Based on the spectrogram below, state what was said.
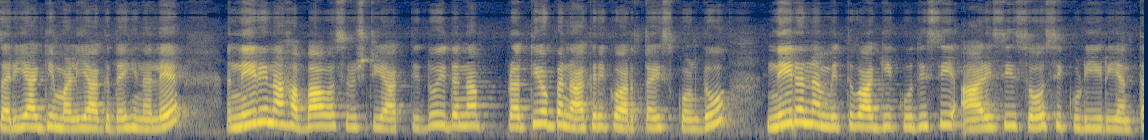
ಸರಿಯಾಗಿ ಮಳೆಯಾಗದ ಹಿನ್ನೆಲೆ ನೀರಿನ ಅಭಾವ ಸೃಷ್ಟಿಯಾಗ್ತಿದ್ದು, ಇದನ್ನ ಪ್ರತಿಯೊಬ್ಬ ನಾಗರಿಕರು ಅರ್ಥೈಸಿಕೊಂಡು ನೀರನ್ನ ಮಿತವಾಗಿ ಕುದಿಸಿ, ಆರಿಸಿ, ಸೋಸಿ ಕುಡಿಯಿರಿ ಅಂತ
